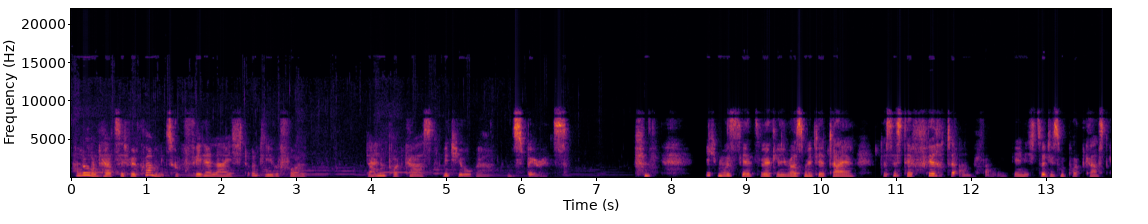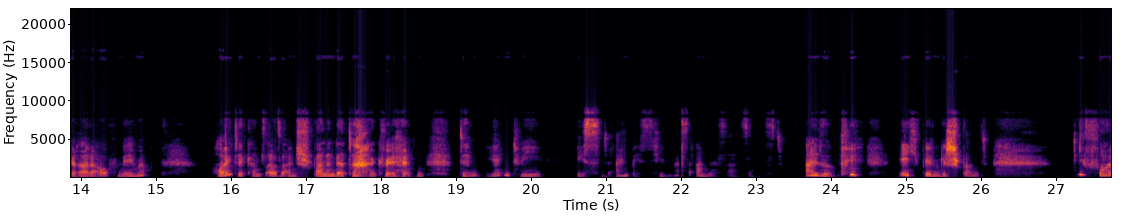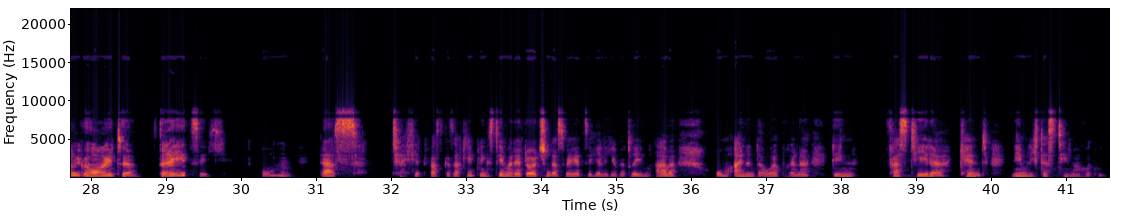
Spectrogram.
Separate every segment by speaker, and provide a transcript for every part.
Speaker 1: Hallo und herzlich willkommen zu Federleicht und Liebevoll, deinem Podcast mit Yoga und Spirits. Ich muss jetzt wirklich was mit dir teilen. Das ist der vierte Anfang, den ich zu diesem Podcast gerade aufnehme. Heute kann es also ein spannender Tag werden, denn irgendwie ist ein bisschen was anders als sonst. Also, ich bin gespannt. Die Folge heute dreht sich um das, tja, ich hätte fast gesagt, Lieblingsthema der Deutschen, das wäre jetzt sicherlich übertrieben, aber um einen Dauerbrenner, den fast jeder kennt, nämlich das Thema Rücken.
